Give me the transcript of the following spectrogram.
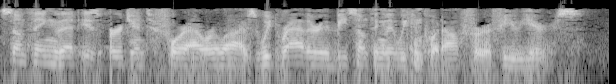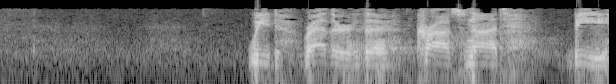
something that is urgent for our lives. We'd rather it be something that we can put off for a few years. We'd rather the cross not be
